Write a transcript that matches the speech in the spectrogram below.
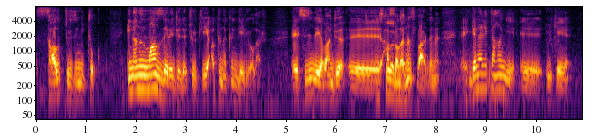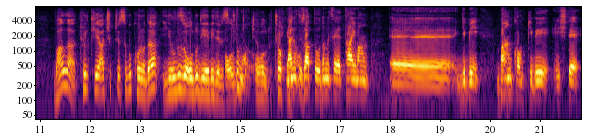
sağlık turizmi çok inanılmaz derecede Türkiye'ye akın akın geliyorlar. E, sizin de yabancı e, hastalarınız var. değil mi? E, genellikle hangi e, ülkeye Valla Türkiye açıkçası bu konuda yıldız oldu diyebiliriz. oldu mu hocam? Oldu. Çok Yani net. uzak doğuda mesela Tayvan e, gibi, Bangkok gibi işte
